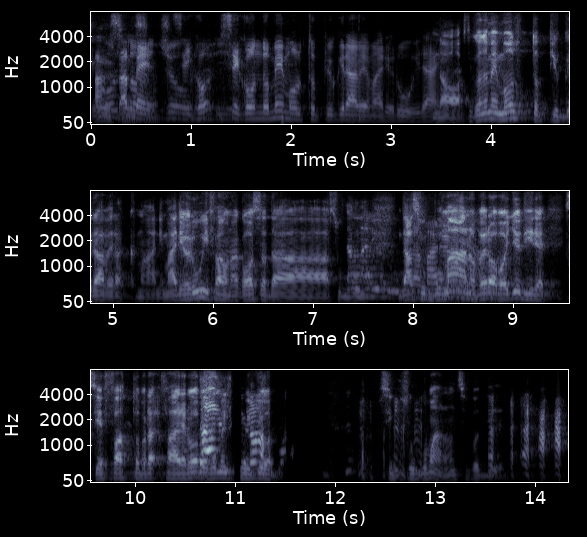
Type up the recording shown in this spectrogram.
Ma pollo vabbè, seco- secondo me molto più grave Mario Rui, dai. No, secondo me molto più grave Rachmani. Mario Rui fa una cosa da, subu- Da Rui. da Da subumano, però voglio dire, si è fatto pra- fare proprio come il coglione. Sì, subumano non si può dire.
